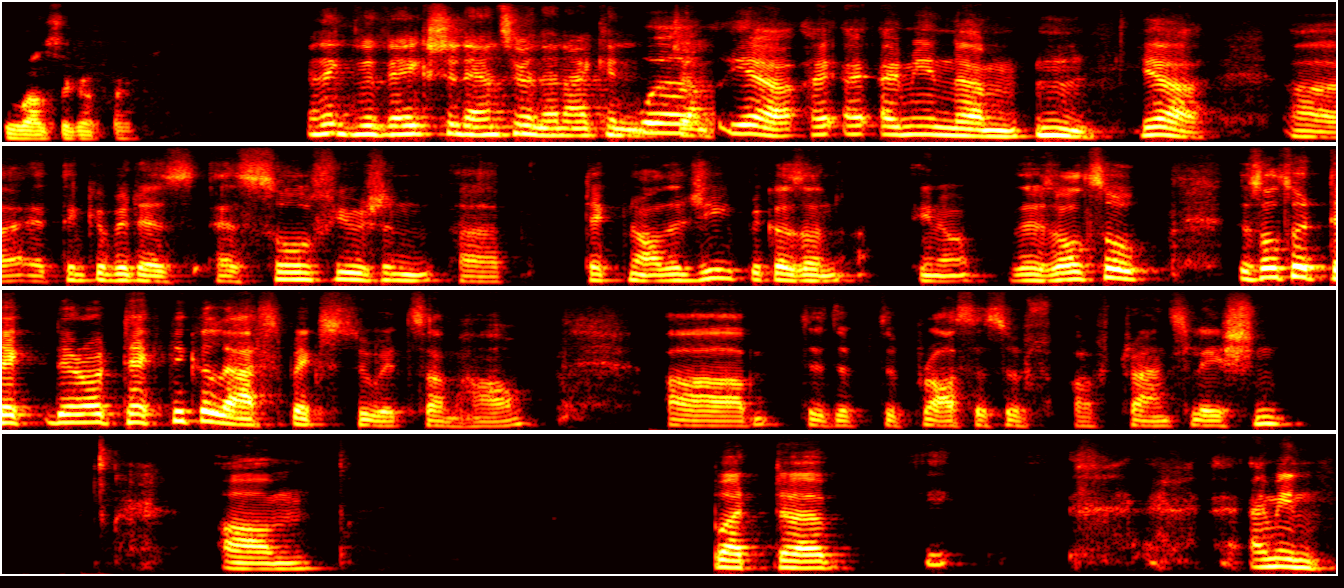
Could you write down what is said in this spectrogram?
who, wants to go first? I think Vivek should answer and then I can well, jump. Yeah, I, I, I mean, um, yeah, uh, I think of it as, as soul fusion uh, technology because on you know there's also there's also tech there are technical aspects to it somehow um to the, the process of of translation. Um but uh i mean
